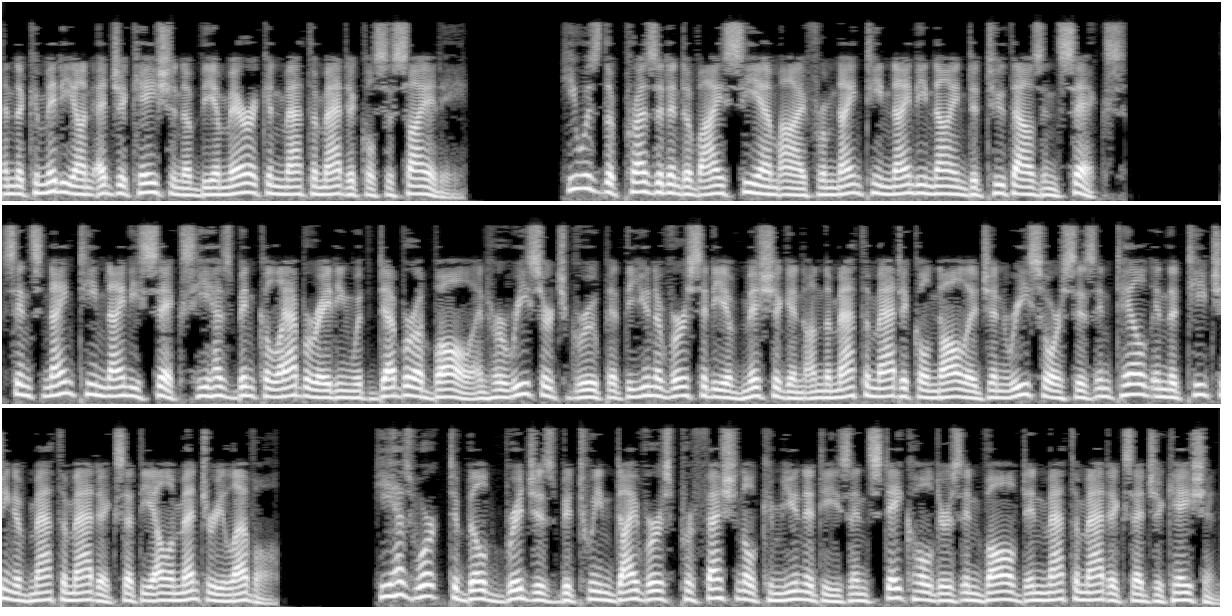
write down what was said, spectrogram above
and the Committee on Education of the American Mathematical Society. He was the president of ICMI from 1999 to 2006. Since 1996 he has been collaborating with Deborah Ball and her research group at the University of Michigan on the mathematical knowledge and resources entailed in the teaching of mathematics at the elementary level. He has worked to build bridges between diverse professional communities and stakeholders involved in mathematics education.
